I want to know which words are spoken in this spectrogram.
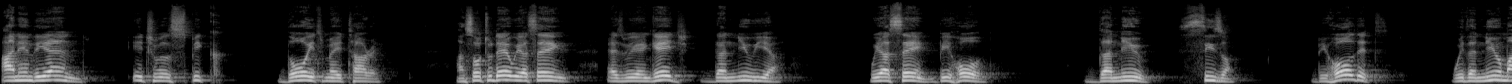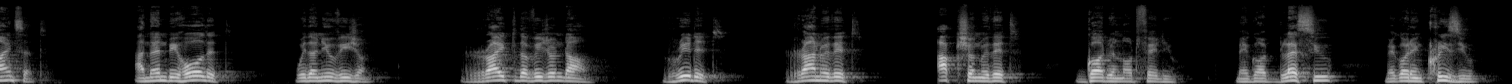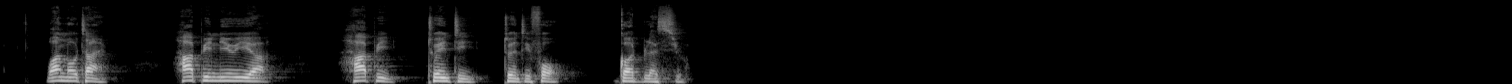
And in the end, it will speak, though it may tarry. And so today we are saying, as we engage the new year, we are saying, Behold, the new season. Behold it with a new mindset. And then behold it with a new vision. Write the vision down, read it, run with it, action with it. God will not fail you. May God bless you. May God increase you. One more time. Happy New Year. Happy 2024. God bless you.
